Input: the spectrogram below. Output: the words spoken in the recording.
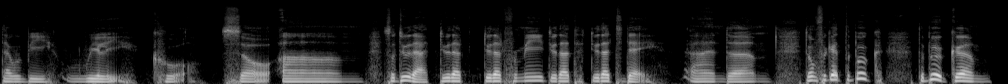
that would be really cool. So um, so do that. Do that. Do that for me. Do that. Do that today. And um, don't forget the book. The book. Um,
